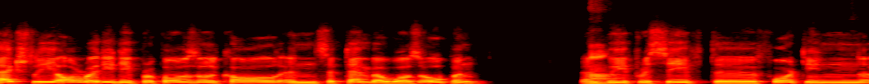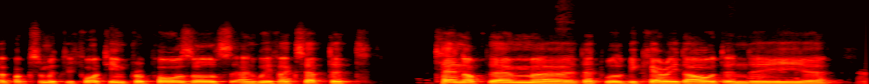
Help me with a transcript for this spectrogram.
actually already the proposal call in September was open and ah. we've received uh, 14, approximately 14 proposals, and we've accepted 10 of them uh, that will be carried out in the uh,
